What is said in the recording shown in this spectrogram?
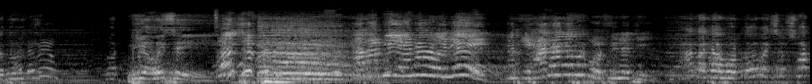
তোমার বিয়ে হয়েছে আমার বিয়ে না হইলে আমি হাতা কাপড় পরছি নাকি হাতা কাপড় তো সব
